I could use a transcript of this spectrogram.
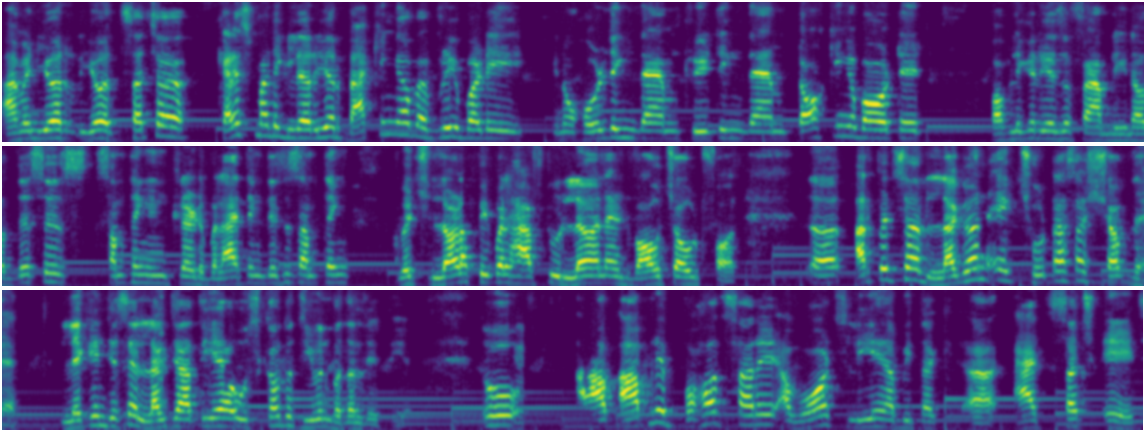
i mean you're you're such a charismatic leader you're backing up everybody you know holding them treating them talking about it publicly as a family now this is something incredible i think this is something which a lot of people have to learn and vouch out for uh, arpit sir lagan एक छोटा सा शब्द है लेकिन जिसे लग जाती है उसका तो जीवन बदल देती है तो आप आपने बहुत सारे अवार्ड्स लिए हैं अभी तक at such age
